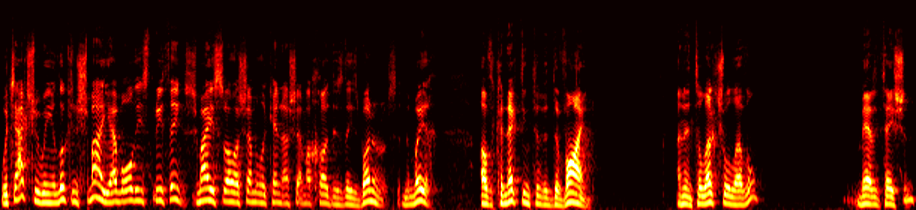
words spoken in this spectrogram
Which actually, when you look in Shema, you have all these three things. Shema Yisrael Hashem Elokeinu Hashem Echad is the Izbananus, in the Meich, of connecting to the divine an intellectual level, meditation.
